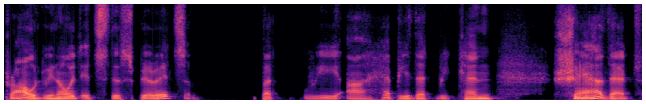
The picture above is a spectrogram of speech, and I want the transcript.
proud. We know it, it's the spirits, but we are happy that we can share that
